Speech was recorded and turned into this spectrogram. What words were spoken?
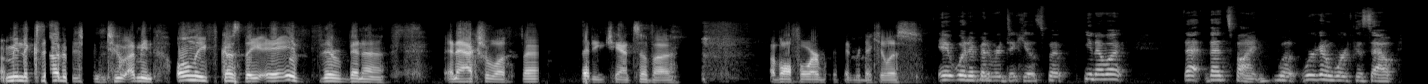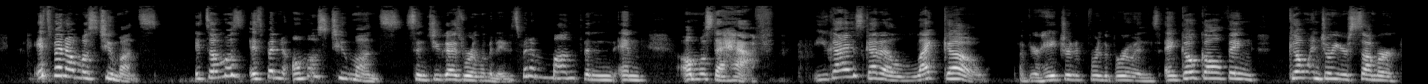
I mean, the that would have been too. I mean, only because they if there had been a an actual fighting chance of a of all four would have been ridiculous. It would have been ridiculous, but you know what? That that's fine. We're, we're going to work this out. It's been almost two months. It's almost it's been almost two months since you guys were eliminated. It's been a month and and almost a half. You guys got to let go of your hatred for the Bruins and go golfing. Go enjoy your summer.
